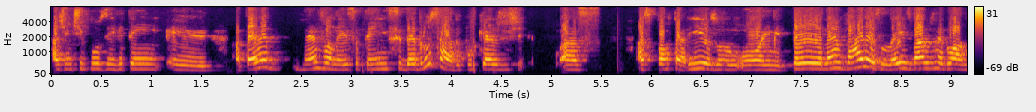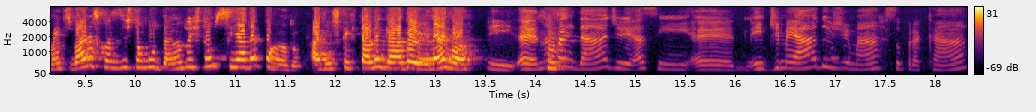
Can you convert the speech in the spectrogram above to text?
A gente, inclusive, tem, eh, até, né, Vanessa, tem se debruçado, porque as, as as portarias, o, OMP, né, várias leis, vários regulamentos, várias coisas estão mudando e estão se adequando. A gente tem que estar ligado aí, né, Van? E, é, na verdade, assim, é, de meados de março para cá,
